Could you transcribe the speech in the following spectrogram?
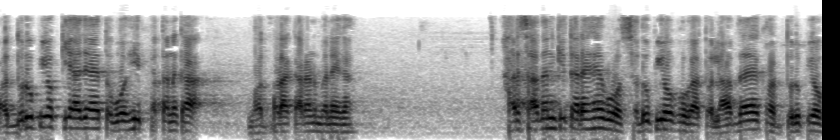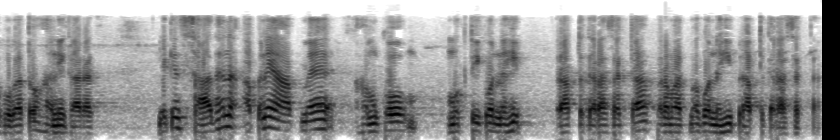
और दुरुपयोग किया जाए तो वो ही पतन का बहुत बड़ा कारण बनेगा। हर साधन की तरह है, वो सदुपयोग होगा तो लाभदायक और दुरुपयोग होगा तो हानिकारक। लेकिन साधन अपने आप में हमको मुक्ति को नहीं प्राप्त करा सकता, परमात्मा को नहीं प्राप्त करा सकता।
